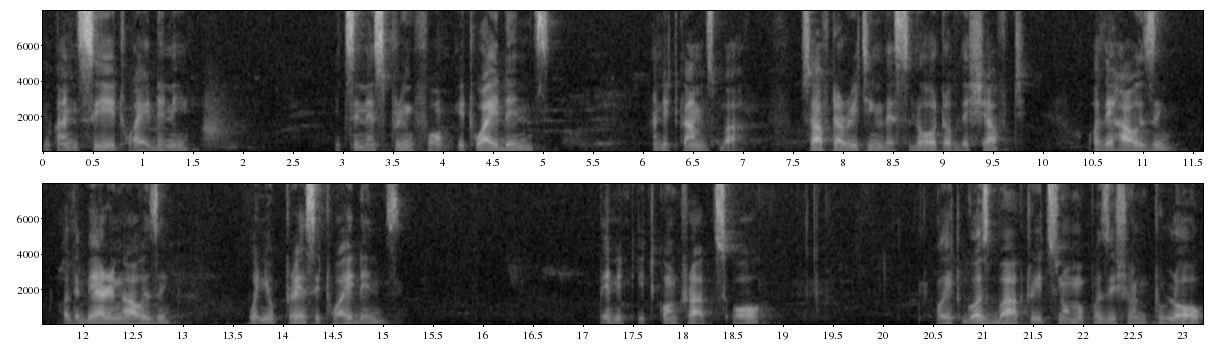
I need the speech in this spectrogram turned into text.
you can see it widening. It's in a spring form. It widens and it comes back. So after reaching the slot of the shaft or the housing or the bearing housing, when you press it widens, then it, it contracts or, or it goes back to its normal position to lock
